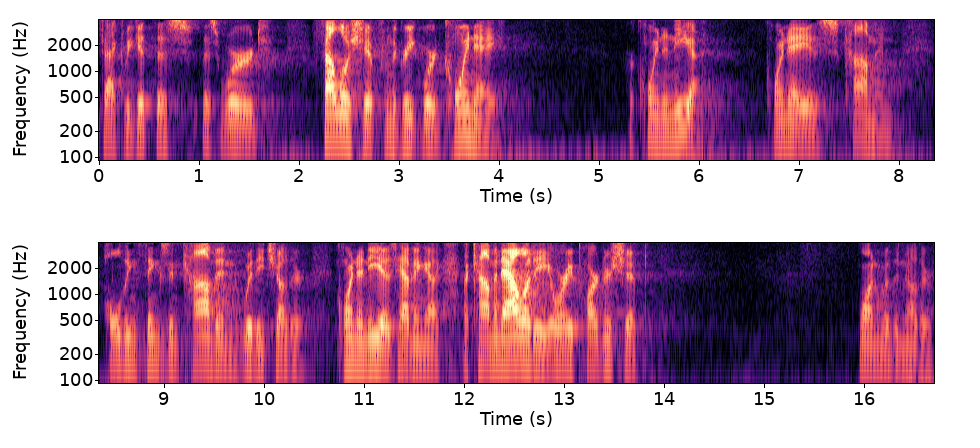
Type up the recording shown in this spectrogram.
In fact, we get this, this word fellowship from the Greek word koine or koinonia. Koine is common, holding things in common with each other. Koinonia is having a, a commonality or a partnership one with another.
